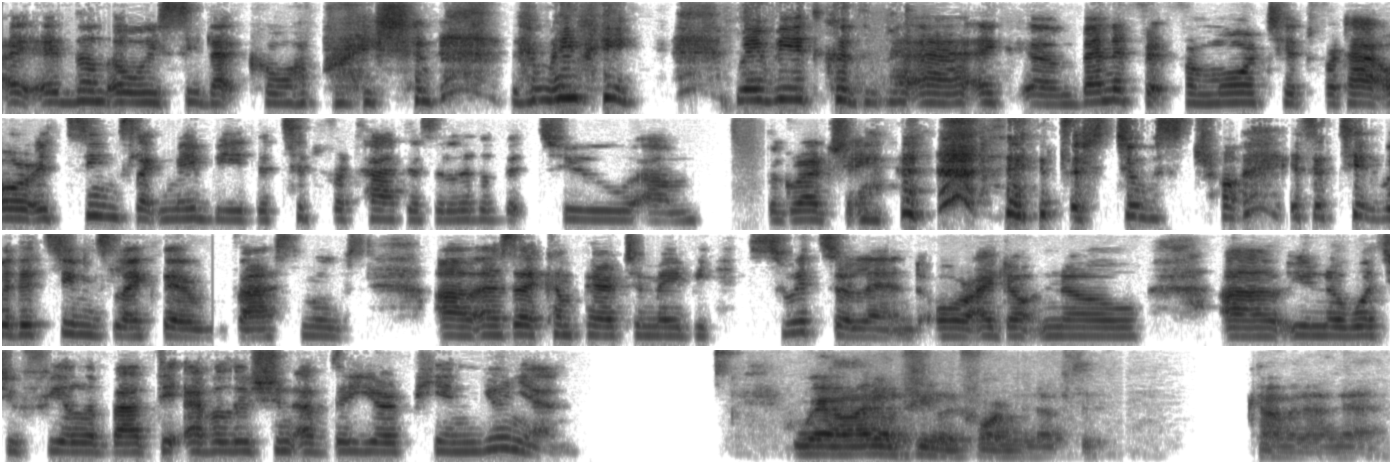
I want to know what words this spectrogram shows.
I, I don't always see that cooperation. maybe, maybe it could uh, um, benefit from more tit for tat, or it seems like maybe the tit for tat is a little bit too um, begrudging. it's too strong. It's a tit, but it seems like they're vast moves uh, as I compare to maybe Switzerland, or I don't know, uh, you know, what you feel about the evolution of the European Union. Well, I don't feel informed enough to comment on that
